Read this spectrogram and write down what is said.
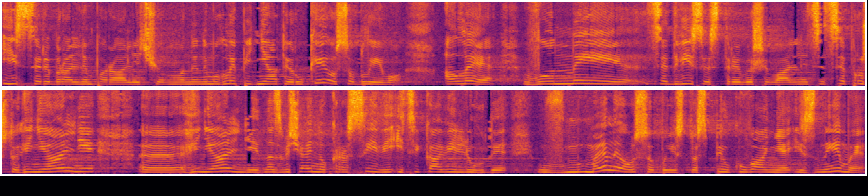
із церебральним паралічем. Вони не могли підняти руки особливо, але вони це дві сестри вишивальниці. Це просто геніальні, е, геніальні, надзвичайно красиві і цікаві люди. В мене особисто спілкування із ними.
